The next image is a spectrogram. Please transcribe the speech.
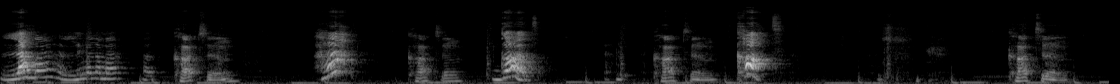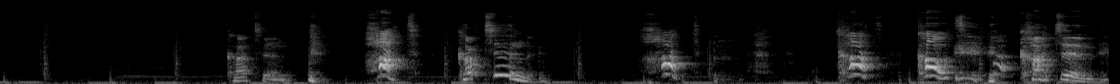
La, lama. Lima lama. Uh, Cotton. Huh? Cotton. God. Cotton. Cut. Cotton. Cotton. Hot. Cotton. Hot. Cut. Coat. Cotton.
